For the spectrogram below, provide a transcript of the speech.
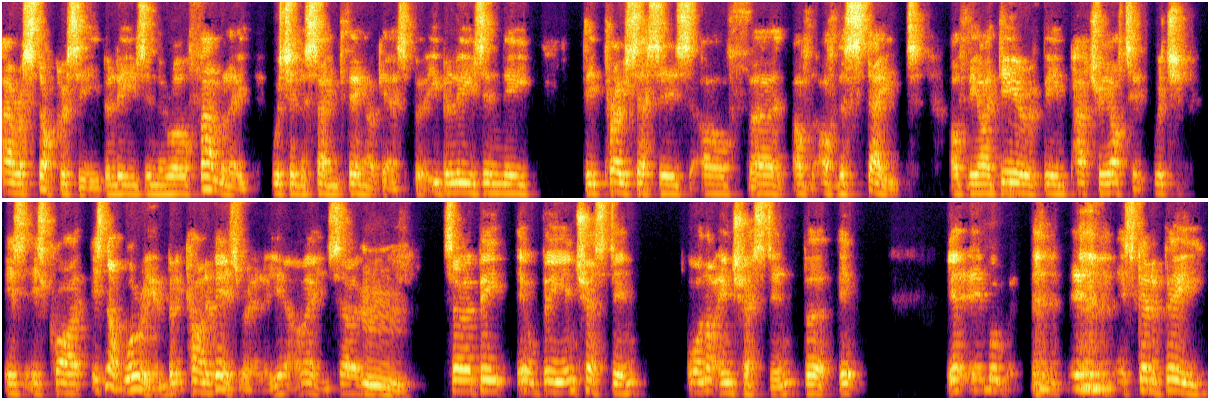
aristocracy, he believes in the royal family, which are the same thing, I guess, but he believes in the the processes of uh, of, of the state of the idea of being patriotic, which is is quite it's not worrying, but it kind of is really. You know what I mean? So mm. so it'll be it'll be interesting, or not interesting, but it it, it will it's going to be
